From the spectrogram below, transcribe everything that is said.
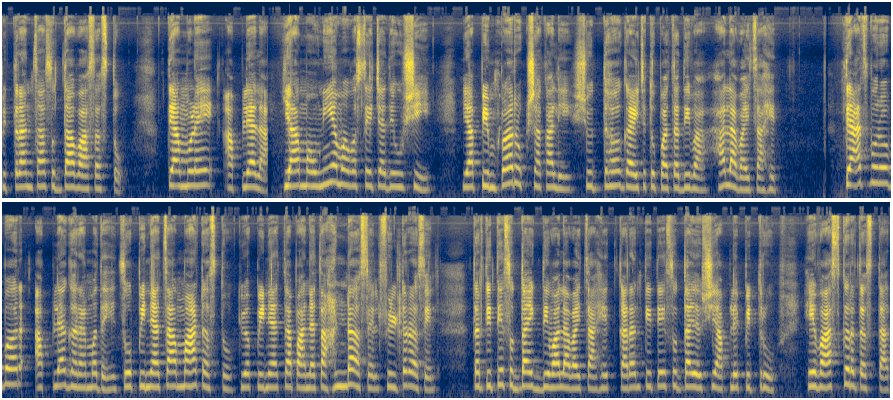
पित्रांचा सुद्धा वास असतो. त्यामुळे आपल्याला या मौनी अमावस्येच्या दिवशी या पिंपळ वृक्षाखाली शुद्ध गाईच्या तुपाचा दिवा हा लावायचा आहे. त्याचबरोबर आपल्या घरामध्ये जो पिण्याचा माठ असतो किंवा पिण्याचा पाण्याचा हंडा असेल फिल्टर असेल तर तिथे सुद्धा एक दिवा लावायचा आहे. कारण तिथे सुद्धा दिवशी आपले पितृ हे वास करत असतात.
